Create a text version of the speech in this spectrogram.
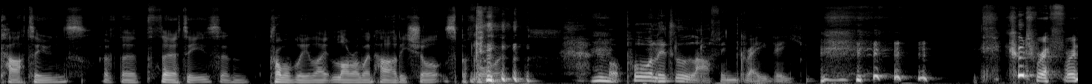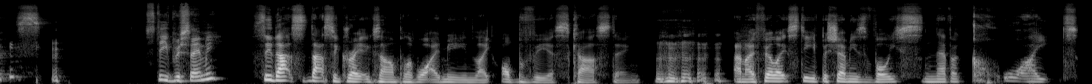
cartoons of the 30s and probably like Laurel and Hardy shorts before it. oh, poor little laughing gravy. Good reference. Steve Buscemi. See, that's that's a great example of what I mean, like obvious casting. And I feel like Steve Buscemi's voice never quite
